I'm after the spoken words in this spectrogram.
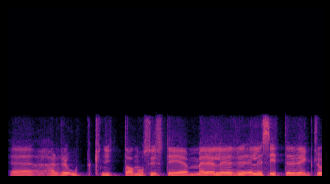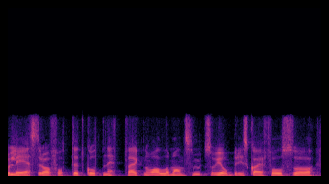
eh, er dere oppknytta noen systemer, eller, eller, sitter dere egentlig og leser og har fått et godt nettverk nå, alle mann som, som jobber i Skyfalls og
